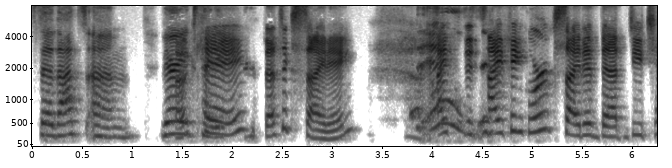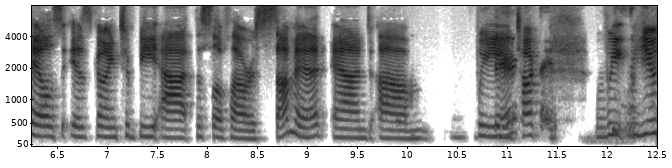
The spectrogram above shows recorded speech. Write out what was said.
So that's um, very okay. exciting. That's exciting. I, I, think we're excited that Details is going to be at the Slow Flowers Summit, and um, we Very talked. We you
